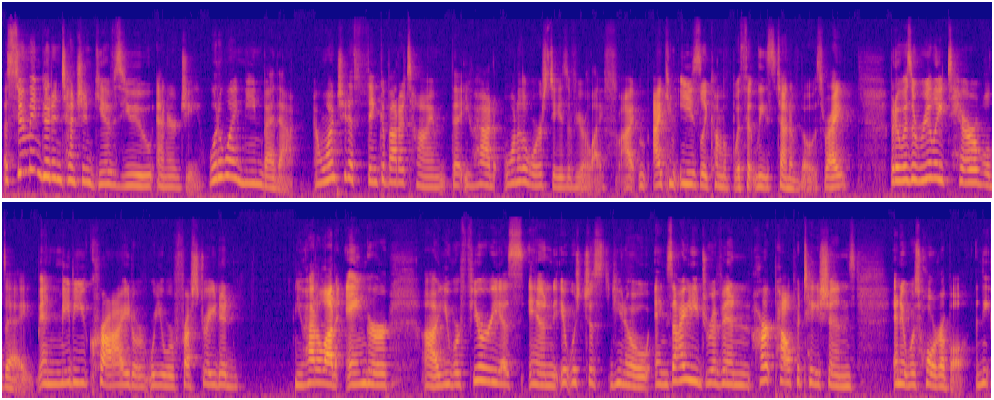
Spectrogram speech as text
Assuming good intention gives you energy. What do I mean by that? I want you to think about a time that you had one of the worst days of your life. I, I can easily come up with at least 10 of those, right? But it was a really terrible day. And maybe you cried or you were frustrated. You had a lot of anger. Uh, you were furious. And it was just, you know, anxiety driven, heart palpitations. And it was horrible. And the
